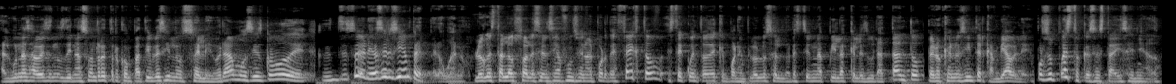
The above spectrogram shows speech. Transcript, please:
Algunas a veces nos dirán son retrocompatibles y los celebramos y es como de eso debería ser siempre. Pero bueno, luego está la obsolescencia funcional por defecto. Este cuento de que, por ejemplo, los celulares tienen una pila que les dura tanto, pero que no es intercambiable. Por supuesto que se está diseñado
